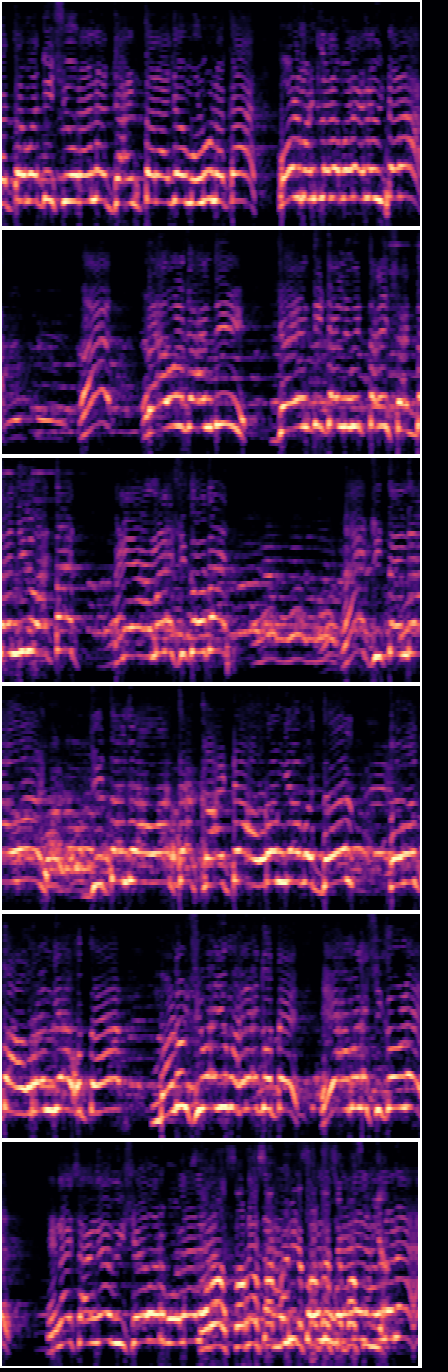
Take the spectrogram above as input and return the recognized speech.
छत्रपती शिवरायांना जाणता राजा म्हणू नका. कोण म्हटलेलं बोलायला विचारा. हा? राहुल गांधी जयंतीच्या निमित्ताने श्रद्धांजली वाहतात आणि आम्हाला शिकवतात. हा? जितेंद्र आव्हाड जितेंद्र आव्हाडच्या काट्या औरंग्याबद्दल तो बोलतो औरंग्या होता म्हणून शिवाजी महाराज होते हे आम्हाला शिकवणार यांना सांगा विषयावर बोलायला. सर्व- सर्व नाहीतर सन्माननीय आम्ही तोंड सदस्य उघडायला बसून घ्या. लावलं ना,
